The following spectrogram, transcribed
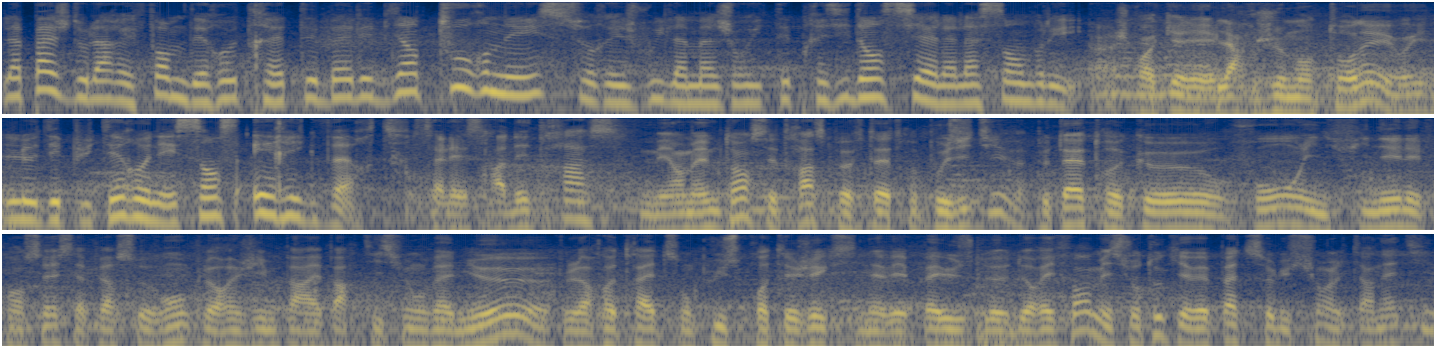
La page de la réforme des retraites est bel et bien tournée, se réjouit la majorité présidentielle à l'Assemblée. Ah, je crois qu'elle est largement tournée, oui. Le député Renaissance, Éric Woerth. Ça laissera des traces, mais en même temps, ces traces peuvent être positives. Peut-être que, au fond, in fine, les Français s'apercevront que le régime par répartition va mieux, que leurs retraites sont plus protégées que s'ils n'avaient pas eu de, réforme, et surtout qu'il n'y avait pas de solution alternative.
